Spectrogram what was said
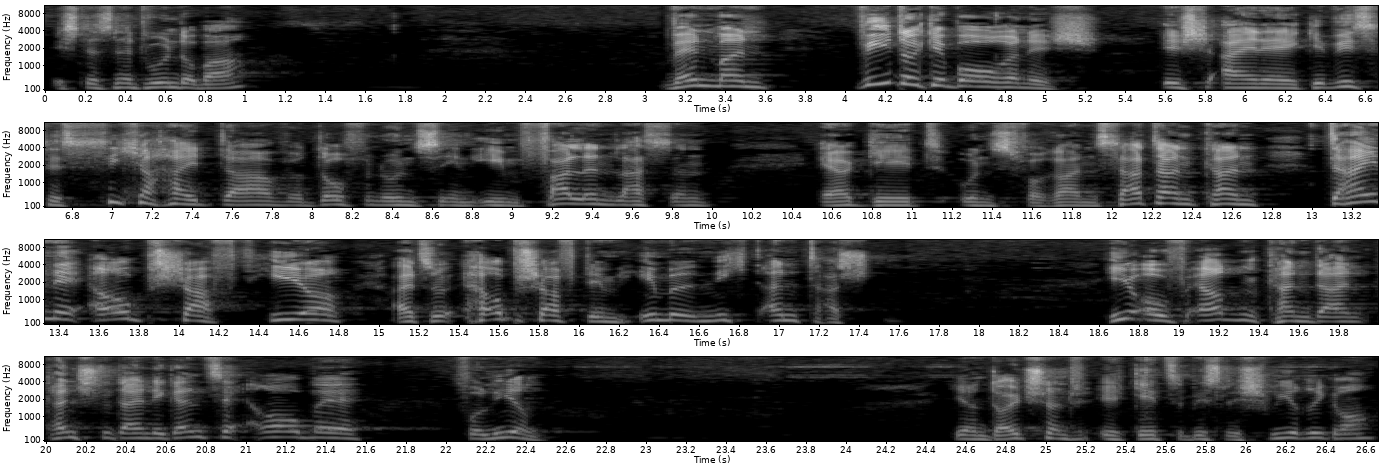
Ist das nicht wunderbar? Wenn man wiedergeboren ist, ist eine gewisse Sicherheit da. Wir dürfen uns in ihm fallen lassen. Er geht uns voran. Satan kann deine Erbschaft hier, also Erbschaft im Himmel, nicht antasten. Hier auf Erden kann dein, kannst du deine ganze Erbe verlieren. Hier in Deutschland geht es ein bisschen schwieriger,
